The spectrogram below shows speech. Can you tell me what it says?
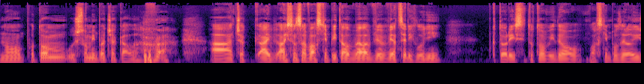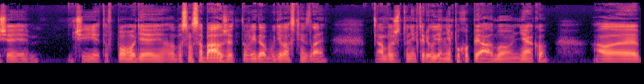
No potom už som iba čakal. a čak, aj, aj som sa vlastne pýtal veľa, viacerých ľudí, ktorí si toto video vlastne pozreli, že či je to v pohode, alebo som sa bál, že to video bude vlastne zlé, alebo že to niektorí ľudia nepochopia, alebo nejako. Ale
